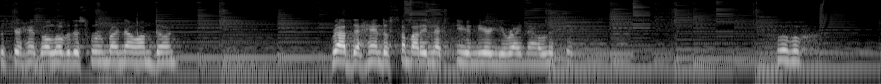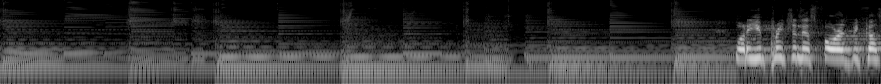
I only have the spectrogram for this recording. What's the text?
Lift your hands all over this room right now. I'm done. Grab the hand of somebody next to you, near you right now. Lift it. What are you preaching this for? Is because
